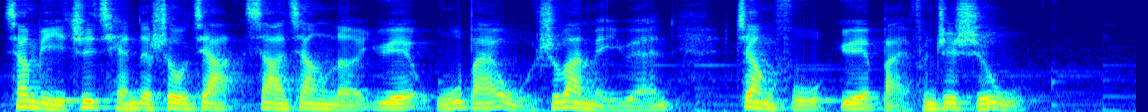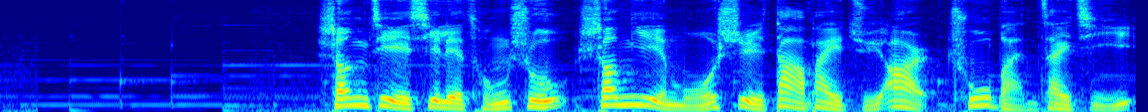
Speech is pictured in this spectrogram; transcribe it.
相比之前的售价下降了约五百五十万美元，降幅约百分之十五。商界系列丛书《商业模式大败局二》出版在即，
